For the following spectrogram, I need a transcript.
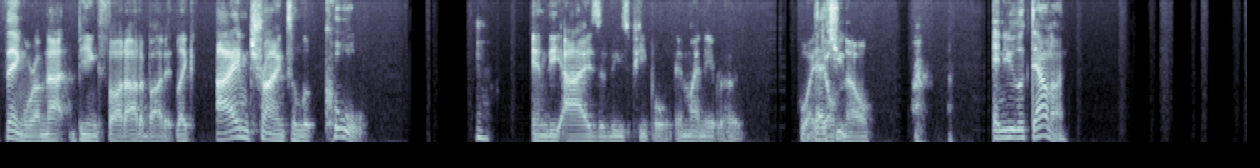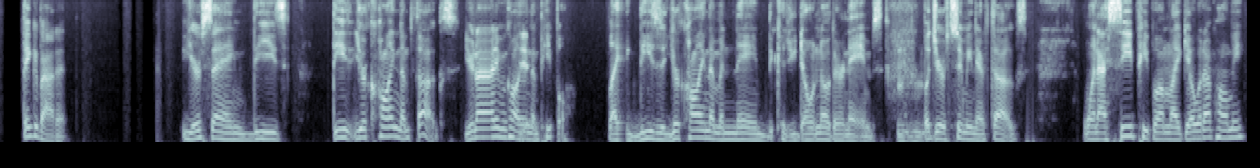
thing where I'm not being thought out about it. Like I'm trying to look cool in the eyes of these people in my neighborhood who I That don't you- know. And you look down on. Think about it. You're saying these, these. You're calling them thugs. You're not even calling Yeah. them people. Like these, you're calling them a name because you don't know their names, Mhm. but you're assuming they're thugs. When I see people, I'm like, "Yo, what up, homie?"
